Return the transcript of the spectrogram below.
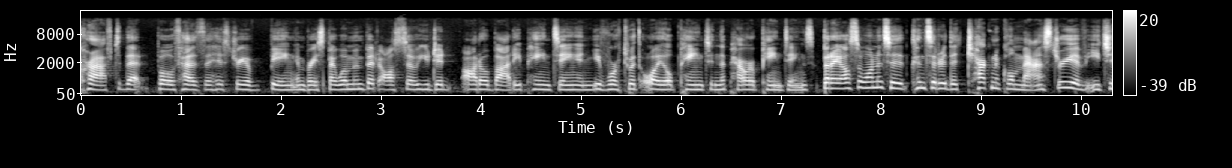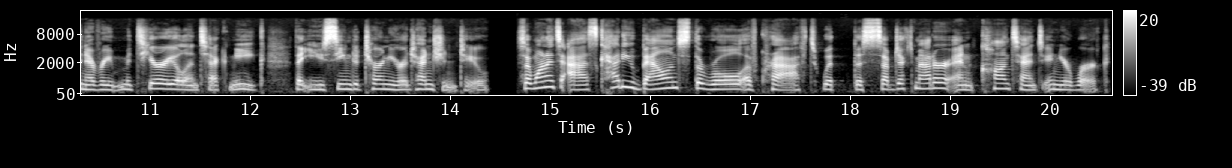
craft that both has a history of being embraced by women, but also you did auto body painting and you've worked with oil paint and the power paintings. But I also wanted to consider the technical mastery of each and every material and technique that you seem to turn your attention to. So I wanted to ask how do you balance the role of craft with the subject matter and content in your work?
